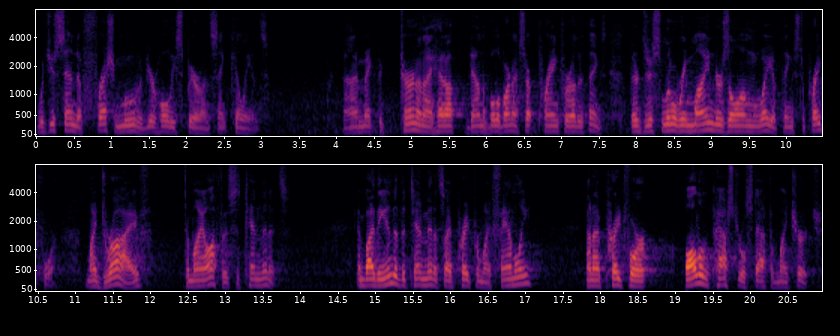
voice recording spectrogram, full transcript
would you send a fresh move of your Holy Spirit on St. Kilian's? And I make the turn and I head off down the boulevard and I start praying for other things. They're just little reminders along the way of things to pray for. My drive to my office is 10 minutes. And by the end of the 10 minutes, I've prayed for my family and I've prayed for all of the pastoral staff of my church.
